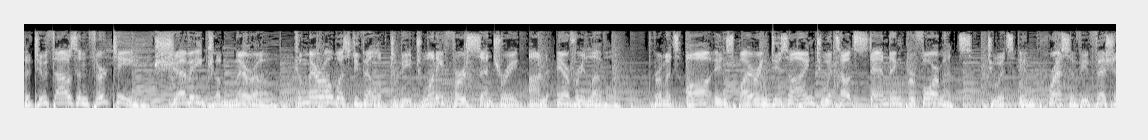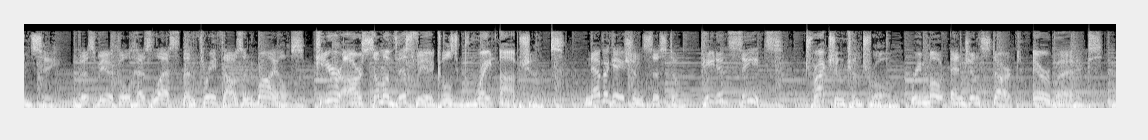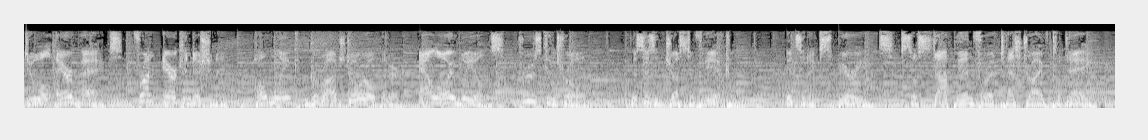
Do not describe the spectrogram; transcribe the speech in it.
The 2013 Chevy Camaro. Camaro was developed to be 21st century on every level. From its awe inspiring design to its outstanding performance to its impressive efficiency, this vehicle has less than 3,000 miles. Here are some of this vehicle's great options navigation system, heated seats traction control, remote engine start, airbags, dual airbags, front air conditioning, HomeLink garage door opener, alloy wheels, cruise control. This isn't just a vehicle, it's an experience. So stop in for a test drive today.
